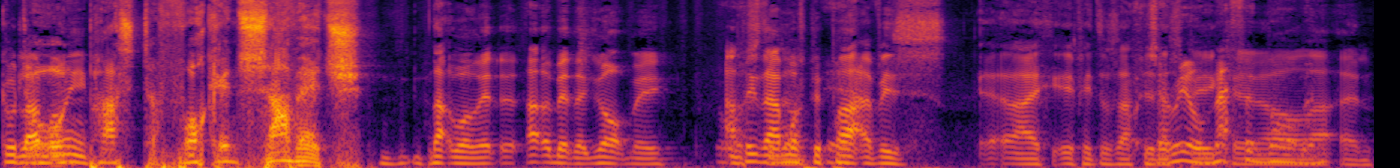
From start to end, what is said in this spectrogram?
Good lad, wasn't he? pass to fucking savage. that was it. That the bit that got me. I think that must be part Yeah. of his. uh, Like if he does have It's the a real speaking method and all ball, that, and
